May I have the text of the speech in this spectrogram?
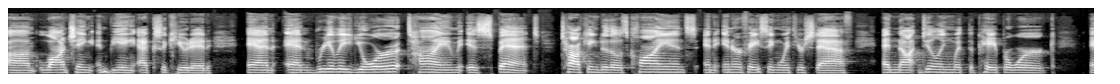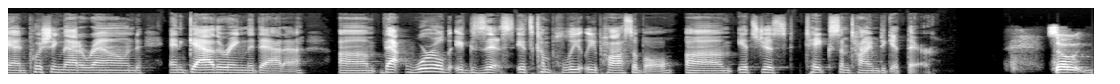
um, launching and being executed and and really your time is spent talking to those clients and interfacing with your staff and not dealing with the paperwork and pushing that around and gathering the data. Um, that world exists. It's completely possible. Um, it's just takes some time to get there so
